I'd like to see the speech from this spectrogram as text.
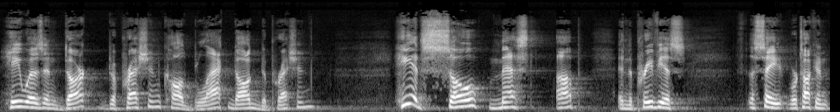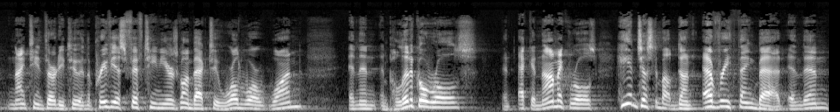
he was in dark depression called Black Dog Depression. He had so messed up in the previous, let's say we're talking 1932, in the previous 15 years, going back to World War I, and then in political roles and economic roles, he had just about done everything bad. And then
